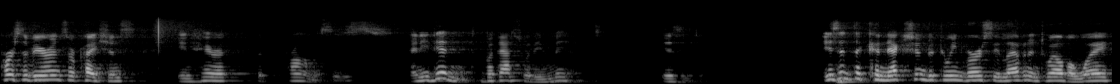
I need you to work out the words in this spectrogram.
perseverance or patience, inherit the promises. And he didn't, but that's what he meant, isn't it? Isn't the connection between verse 11 and 12 a way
